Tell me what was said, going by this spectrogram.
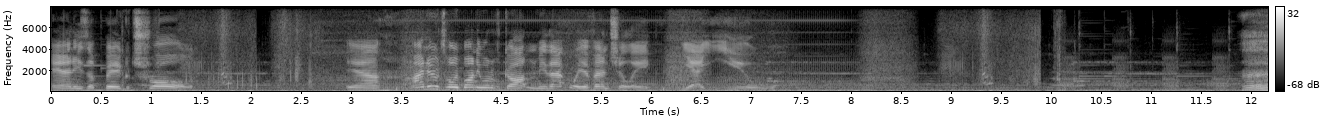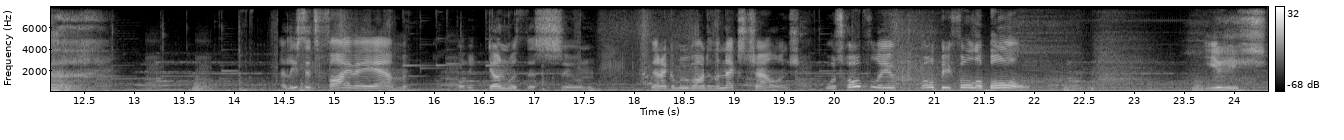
And he's a big troll. Yeah, I knew Toy Bonnie would have gotten me that way eventually. Yeah, you. At least it's 5 a.m. I'll be done with this soon. Then I can move on to the next challenge, which hopefully won't be full of bull. Yeesh.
